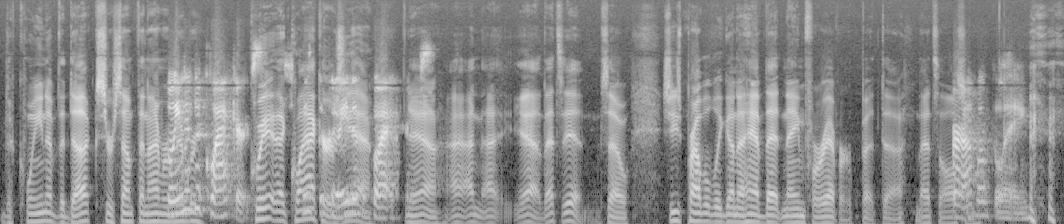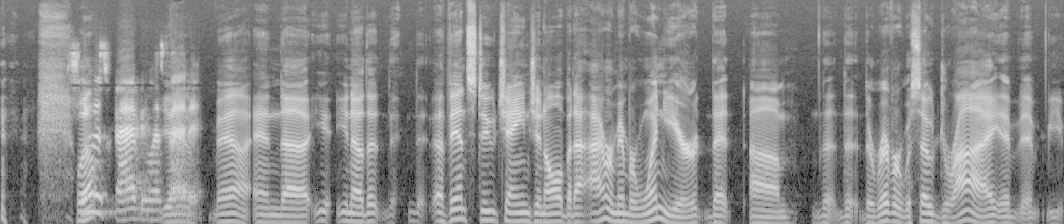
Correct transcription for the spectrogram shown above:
the Queen of the Ducks or something? I remember. Queen of the Quackers. Queen, uh, Quackers. Queen yeah. of the Quackers. Yeah. I, I, I, yeah. That's it. So she's probably going to have that name forever. But uh, that's awesome. Probably. she Well, was fabulous yeah, at it. Yeah, and uh, you, you know the, the events do change and all, but I, I remember one year that um, the, the the river was so dry, it, it, you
